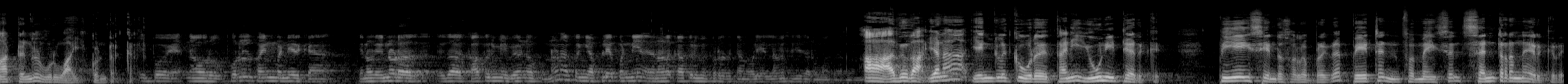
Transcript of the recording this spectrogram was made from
மாற்றங்கள் உருவாகி கொண்டிருக்கிறது. இப்போ நான் ஒரு பொருள் ஃபைன் பண்ணியிருக்கேன். என்னோட என்னோட இதாக காப்புரிமை வேணும் அப்படின்னா நான் இப்போ இங்கே அப்ளை பண்ணி அதனால காப்புரிமை பெறதுக்கான வழி எல்லாமே செஞ்சு தருமா சார்? ஆ அதுதான். ஏன்னா எங்களுக்கு ஒரு தனி யூனிட்டே இருக்குது பிஐசி என்று சொல்லப்படுகிற பேட்டன் இன்ஃபர்மேஷன் சென்டர்னு இருக்குது.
